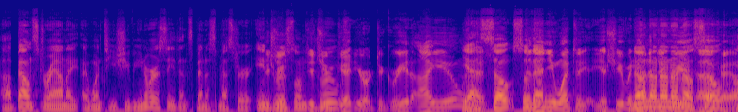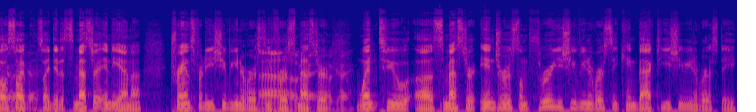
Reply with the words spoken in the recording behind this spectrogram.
uh, bounced around. I, I went to Yeshiva University, then spent a semester in Did Jerusalem. You, did through, you get your degree at IU? Yeah, then- so- so and then, then- you went to yeshiva. No, no, no, no, no. So, okay, oh, okay, so I so I did a semester at Indiana, transferred to Yeshiva University Ah, for a okay, semester, okay. went to a semester in Jerusalem through Yeshiva University, came back to Yeshiva University,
